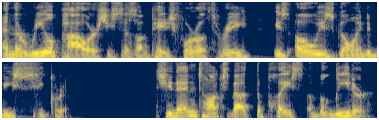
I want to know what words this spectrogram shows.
And the real power, she says on page 403, is always going to be secret. She then talks about the place of the leader,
